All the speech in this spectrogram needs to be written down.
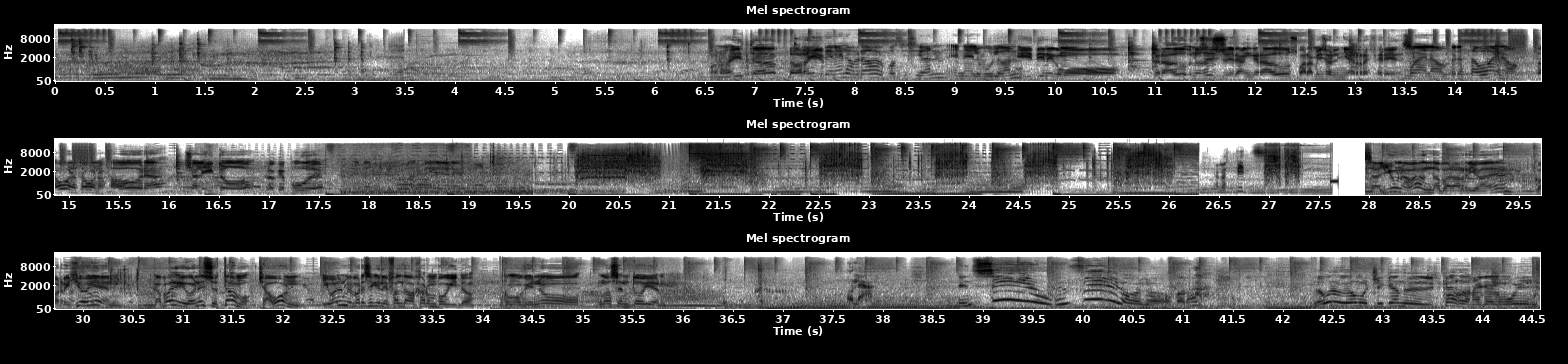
Bueno, ahí está. La verdad que... ¿Tenés los grados de posición en el bulón? Y tiene como grados, no sé si serán grados, para mí son líneas de referencia. Bueno, pero está bueno. Está bueno, está bueno. Ahora ya leí todo lo que pude. Los pits. Salió una banda para arriba, ¿eh? Corrigió bien. Capaz que con eso estamos, chabón. Igual me parece que le falta bajar un poquito. Como que no, no sentó bien. ¿En serio? ¿En serio? No, pará. Lo bueno que vamos chequeando el cardan acá como viene.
